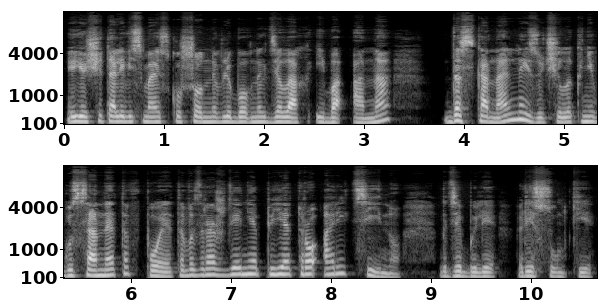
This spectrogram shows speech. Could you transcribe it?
Ее считали весьма искушенной в любовных делах, ибо она досконально изучила книгу сонетов поэта Возрождения Пьетро Аретино, где были рисунки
